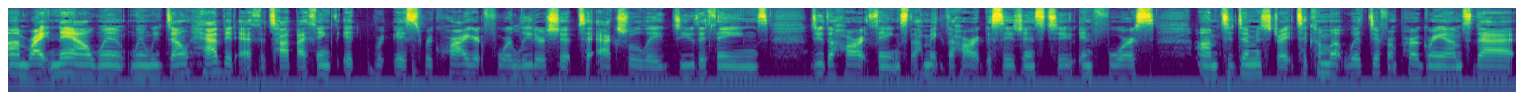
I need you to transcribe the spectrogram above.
Um, right now, when when we don't have it at the top, I think it is required for leadership to actually do the things, do the hard things, to make the hard decisions, to enforce, um, to demonstrate, to come up with different programs that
